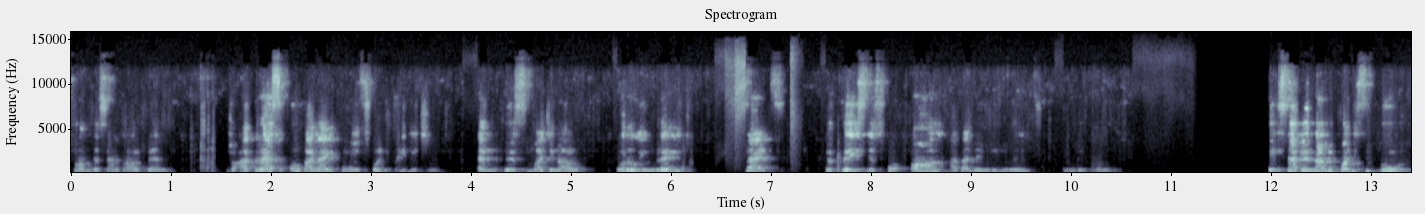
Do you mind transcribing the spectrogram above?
from the central bank to address overnight needs for liquidity, and this marginal borrowing rate sets the basis for all other lending rates in the economy. A secondary policy goal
